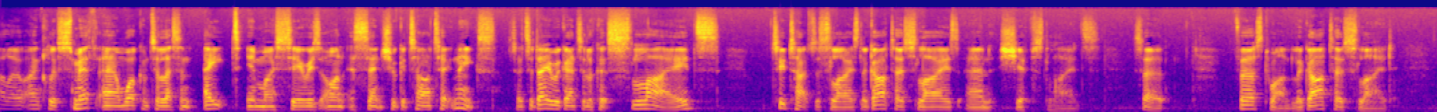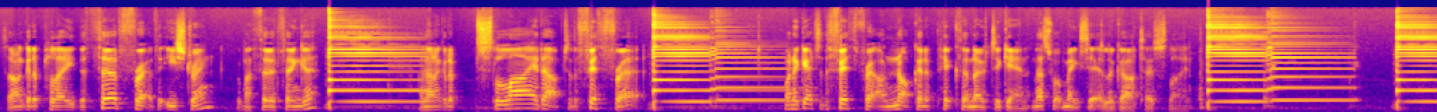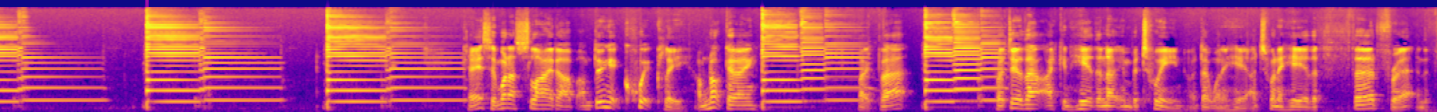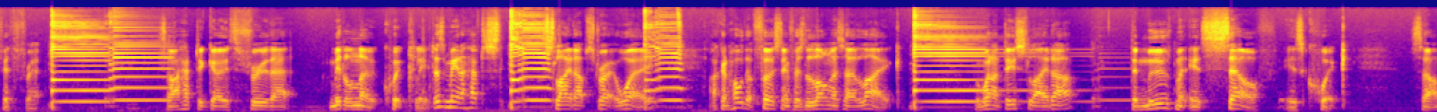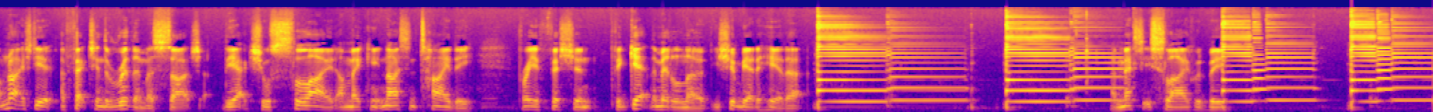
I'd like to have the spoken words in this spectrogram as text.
Hello, I'm Cliff Smith and welcome to lesson 8 in my series on essential guitar techniques. So today we're going to look at slides, two types of slides, legato slides and shift slides. So first one, legato slide. So I'm going to play the third fret of the E string with my third finger and then I'm going to slide up to the fifth fret. When I get to the fifth fret I'm not going to pick the note again and that's what makes it a legato slide. Okay, so when I slide up, I'm doing it quickly. I'm not going like that. If I do that, I can hear the note in between. I don't want to hear. I just want to hear the third fret and the fifth fret. So I have to go through that middle note quickly. It doesn't mean I have to slide up straight away. I can hold that first note for as long as I like. But when I do slide up, the movement itself is quick. So I'm not actually affecting the rhythm as such. The actual slide, I'm making it nice and tidy very efficient. Forget the middle note, you shouldn't be able to hear that. A messy slide would be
